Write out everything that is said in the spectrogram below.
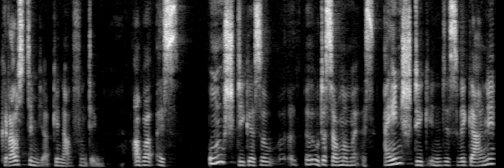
graust ihm ja genau von dem. Aber als Umstieg, also, äh, oder sagen wir mal, als Einstieg in das Vegane,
